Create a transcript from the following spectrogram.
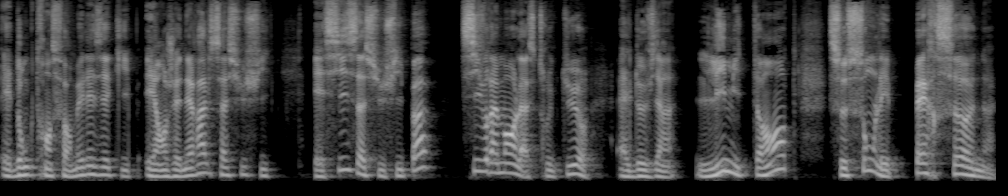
et donc transformer les équipes. Et en général, ça suffit. Et si ça suffit pas, si vraiment la structure, elle devient limitante, ce sont les personnes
